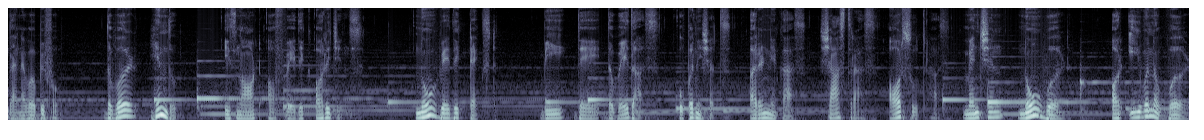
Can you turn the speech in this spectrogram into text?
than ever before. The word Hindu is not of Vedic origins. No Vedic text, be they the Vedas, Upanishads, Aranyakas, Shastras, or Sutras, mention no word or even a word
